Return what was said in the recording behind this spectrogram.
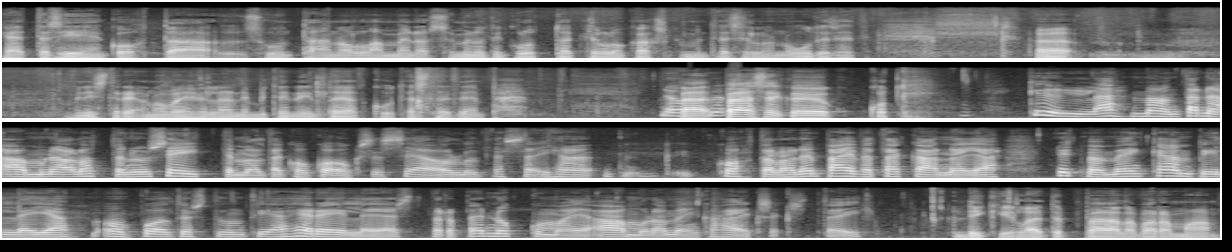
Ja että siihen kohtaan suuntaan ollaan menossa. Minuutin kuluttua kello on 20 ja silloin uutiset. Ö, ministeri Ano Vehviläinen, miten ilta jatkuu tästä eteenpäin? No, Pää, pääseekö jo kotiin? Kyllä, mä oon tänä aamuna aloittanut seitsemältä kokouksessa ja ollut tässä ihan kohtalainen päivä takana ja nyt mä menen kämpille ja on puolitoista tuntia hereillä ja sitten rupean nukkumaan ja aamulla menen kahdeksaksi töihin. Digilaite päällä varmaan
